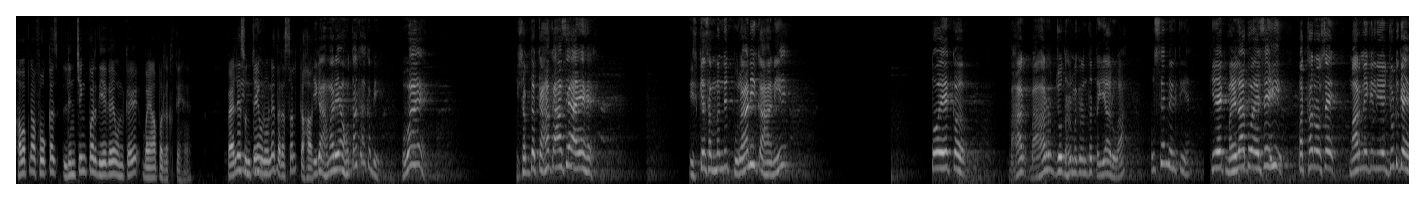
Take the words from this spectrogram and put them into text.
हम अपना फोकस लिंचिंग पर दिए गए उनके बयां पर रखते हैं। पहले सुनते हैं उन्होंने दरअसल कहा हमारे यहाँ होता था कभी? हुआ है? ये शब्द कहाँ कहाँ से आए हैं? इसके संबंधित पुरानी कहानी तो एक बाहर बाहर जो धर्म ग्रंथ तैयार हुआ, उससे मिलती है कि एक महिला को ऐसे ही पत्थरों से मारने के लिए जुट गए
